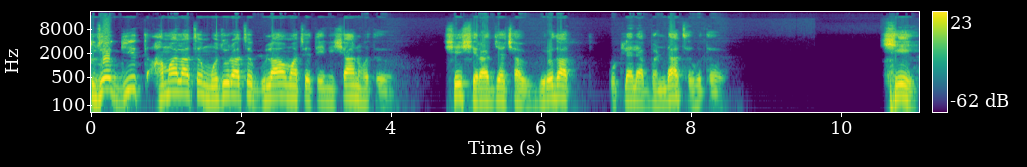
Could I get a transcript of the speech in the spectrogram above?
तुझं गीत हमालाचं मजुराचं गुलामाचं ते निशान होतं. शेष राज्याच्या विरोधात उठलेल्या बंडाचं होतं. हे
